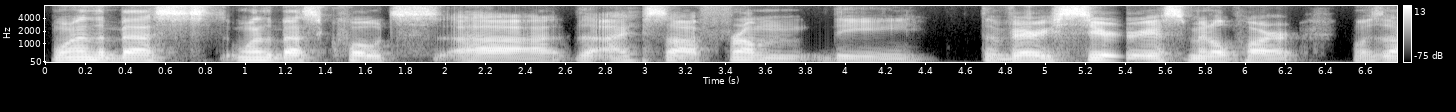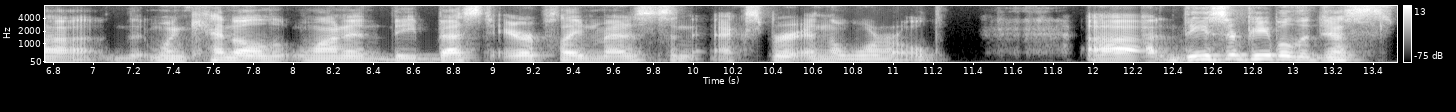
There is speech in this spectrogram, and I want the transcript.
one of the best one of the best quotes uh that i saw from the the very serious middle part was uh when Kendall wanted the best airplane medicine expert in the world. Uh, these are people that just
